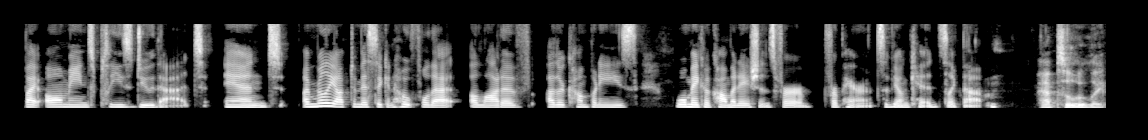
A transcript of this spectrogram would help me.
by all means, please do that. And I'm really optimistic and hopeful that a lot of other companies will make accommodations for for parents of young kids like that. Absolutely.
